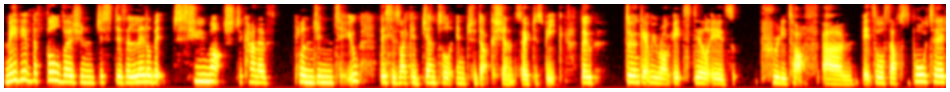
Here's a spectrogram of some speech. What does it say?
maybe if the full version just is a little bit too much to kind of plunge into, this is like a gentle introduction, so to speak. Though don't get me wrong, it still is pretty tough. Um, it's all self-supported.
